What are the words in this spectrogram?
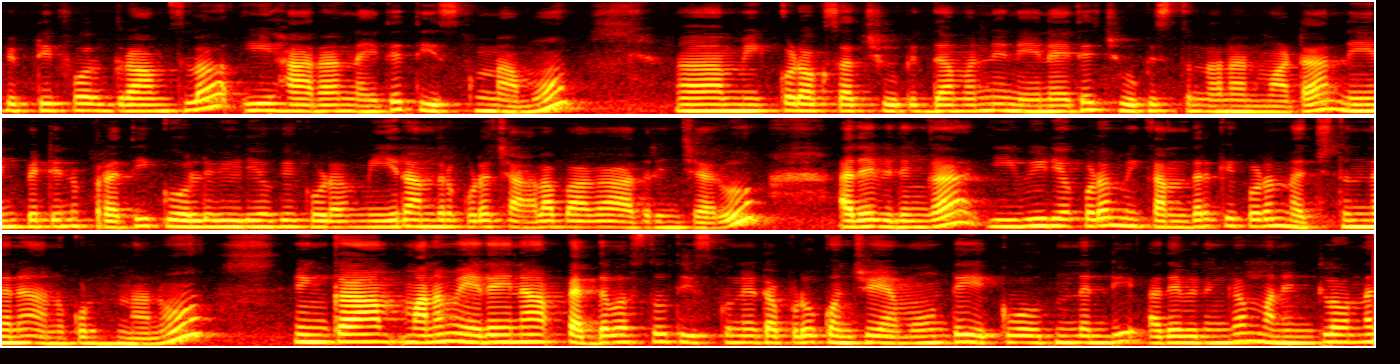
ఫిఫ్టీ ఫోర్ గ్రామ్స్లో ఈ హారాన్ని అయితే తీసుకున్నాము. మీకు కూడా ఒకసారి చూపిద్దామని నేనైతే చూపిస్తున్నాను అనమాట నేను పెట్టిన ప్రతి గోల్డ్ వీడియోకి కూడా మీరందరూ కూడా చాలా బాగా ఆదరించారు. అదేవిధంగా ఈ వీడియో కూడా మీకు అందరికీ కూడా నచ్చుతుందని అనుకుంటున్నాను. ఇంకా మనం ఏదైనా పెద్ద వస్తువు తీసుకునేటప్పుడు కొంచెం అమౌంట్ ఎక్కువ అవుతుందండి. అదేవిధంగా మన ఇంట్లో ఉన్న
